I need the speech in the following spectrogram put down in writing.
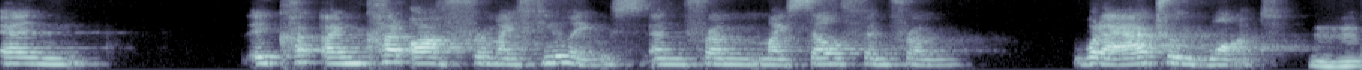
and it cut, I'm cut off from my feelings and from myself and from what I actually want. Mm-hmm.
